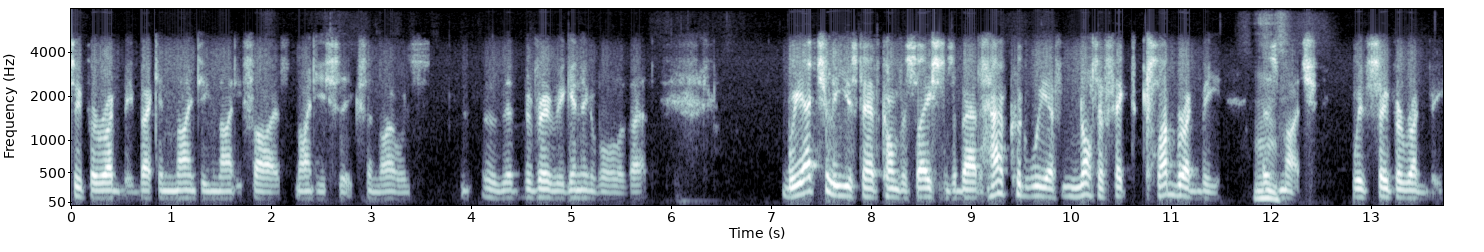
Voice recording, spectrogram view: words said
Super Rugby back in 1995, 96, and I was at the very beginning of all of that, we actually used to have conversations about how could we not affect club rugby mm. as much with Super Rugby.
